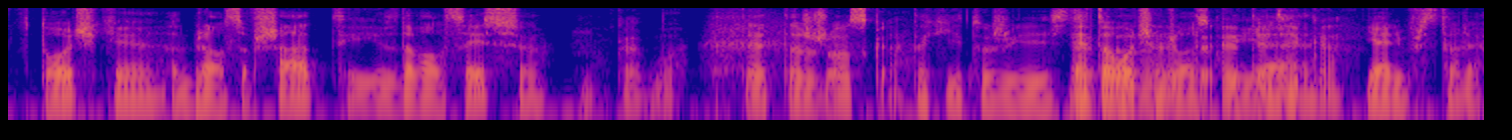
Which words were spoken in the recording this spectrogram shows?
в точке, отбирался в шат и сдавал сессию. Ну, как бы... Это жестко. Такие тоже есть. Это, очень это- жестко. это я, дико. я не представляю.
